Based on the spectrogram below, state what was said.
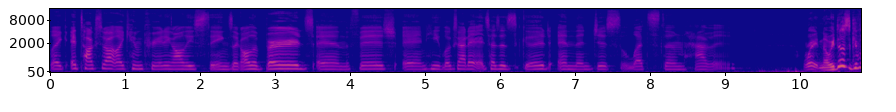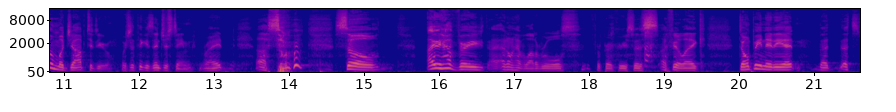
Like it talks about like him creating all these things, like all the birds and the fish and he looks at it, it says it's good and then just lets them have it. Right now, he does give him a job to do, which I think is interesting. Right, uh, so so I have very I don't have a lot of rules for perichoresis. I feel like don't be an idiot. That that's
